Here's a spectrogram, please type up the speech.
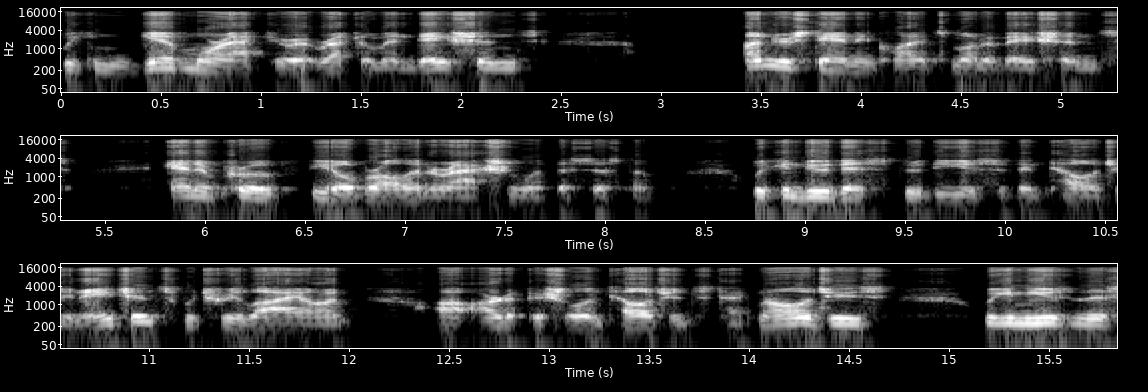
we can give more accurate recommendations. understanding clients' motivations, and improve the overall interaction with the system. We can do this through the use of intelligent agents, which rely on uh, artificial intelligence technologies. We can use this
